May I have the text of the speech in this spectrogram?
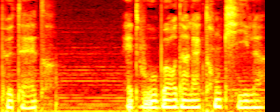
Peut-être êtes-vous au bord d'un lac tranquille,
